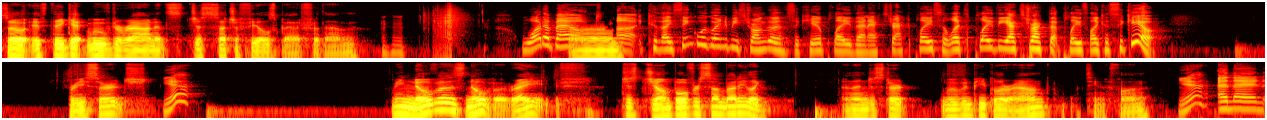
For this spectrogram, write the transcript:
So if they get moved around, it's just such a feels bad for them. What about? Um, uh, because I think we're going to be stronger in secure play than extract play. So let's play the extract that plays like a secure. Research. Yeah. I mean, Nova is Nova, right? If, just jump over somebody, like, and then just start moving people around. That seems fun. Yeah, and then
